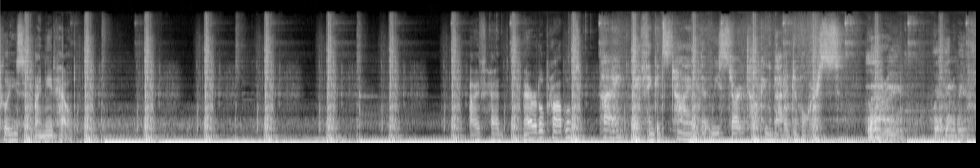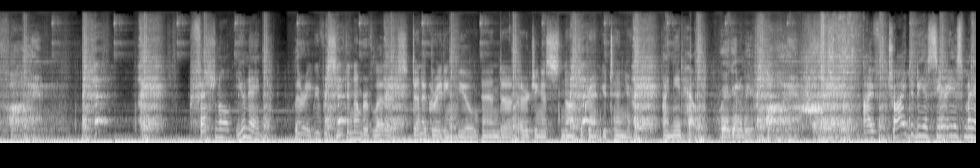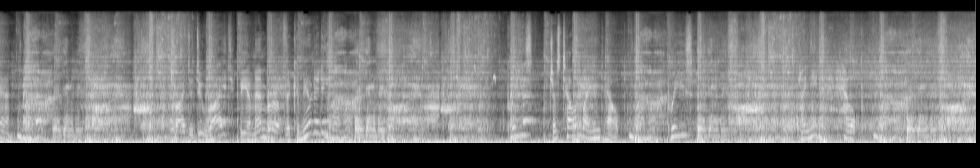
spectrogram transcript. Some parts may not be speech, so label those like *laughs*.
Please, I need help. I've had marital problems. Honey, I think it's time that we start talking about a divorce. Larry, we're gonna be fine. *laughs* Professional, you name it. Larry, we've received a number of letters denigrating you and uh, urging us not to grant you tenure. I need help. We're gonna be fine. I've tried to be a serious man. We're gonna be fine. Tried to do right, be a member of the community. We're gonna be fine. Please, just tell him I need help. Please, We're gonna be fine. I need help. We're gonna be fine.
